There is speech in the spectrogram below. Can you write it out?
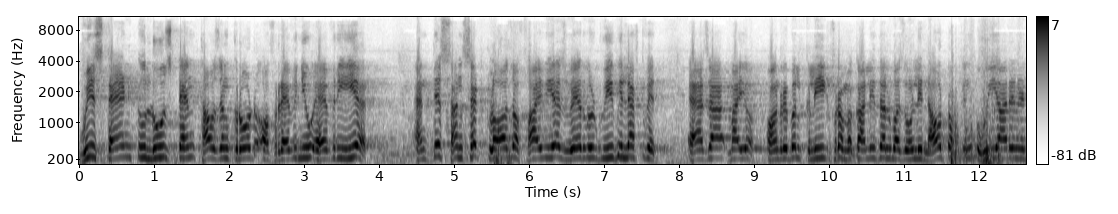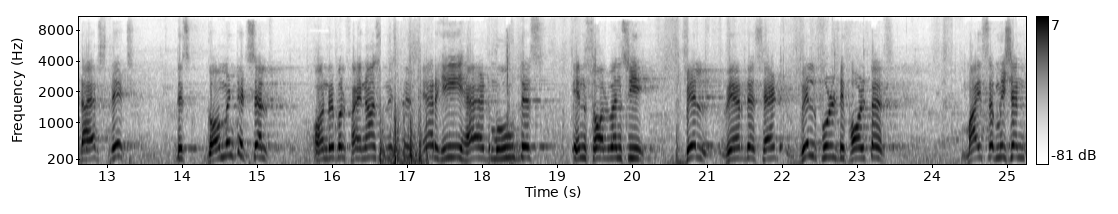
we stand to lose 10,000 crore of revenue every year. And this sunset clause of five years, where would we be left with? As a, my honorable colleague from Akali Dal was only now talking, we are in dire straits. This government itself, honorable finance minister is here, he had moved this insolvency bill where they said willful defaulters. My submission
